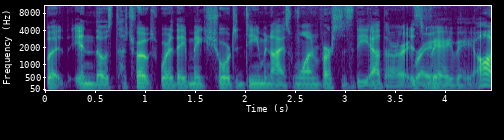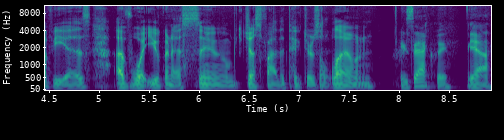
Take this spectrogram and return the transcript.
But in those t- tropes where they make sure to demonize one versus the other, it's Right. very, very obvious of what you're going to assume just by the pictures alone. Exactly. Yeah.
